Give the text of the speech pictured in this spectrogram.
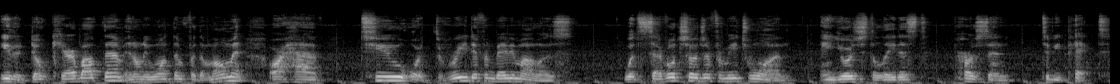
either don't care about them and only want them for the moment, or have two or three different baby mamas with several children from each one, and you're just the latest person to be picked.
